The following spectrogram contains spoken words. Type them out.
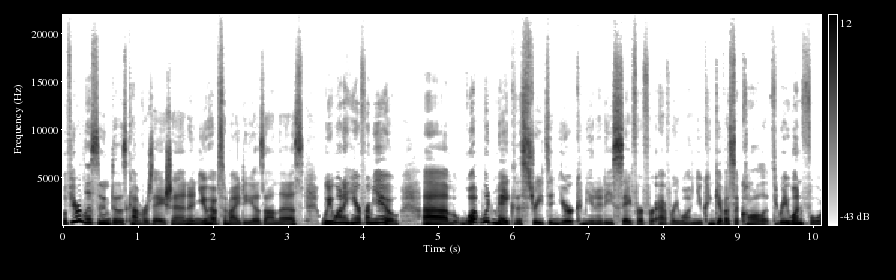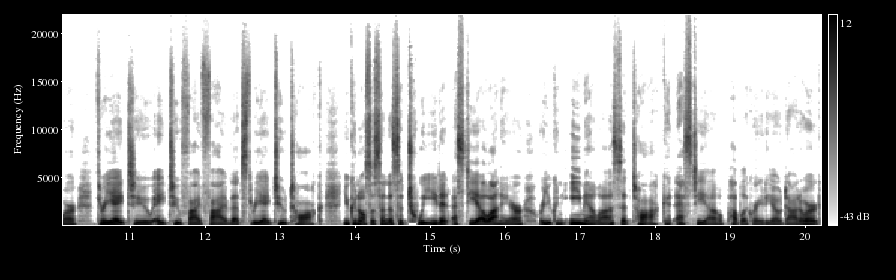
if you're listening to this conversation and you have some ideas on this, we want to hear from you. Um, what would make the streets in your community safer for everyone? You can give us a call at 314 382 8255. That's 382 TALK. You can also send us a tweet at STL on air, or you can email us at talk at stlpublicradio.org.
